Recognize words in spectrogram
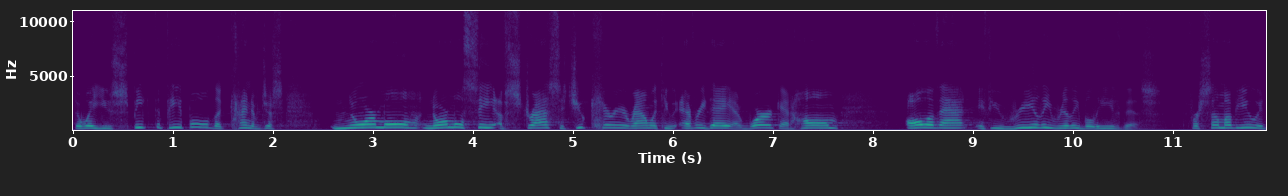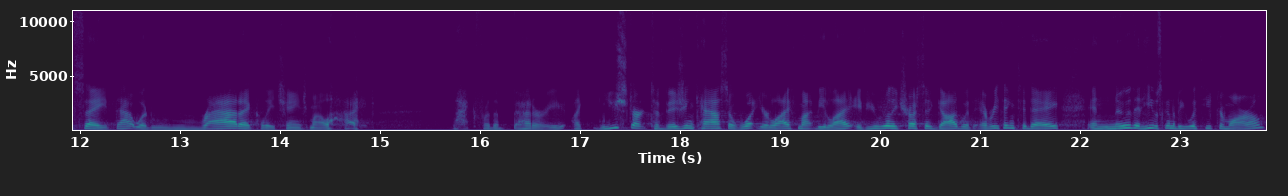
the way you speak to people, the kind of just normal normalcy of stress that you carry around with you every day at work, at home, all of that, if you really, really believe this, for some of you, it'd say that would radically change my life. Like for the better. Like you start to vision cast of what your life might be like if you really trusted God with everything today and knew that He was going to be with you tomorrow.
